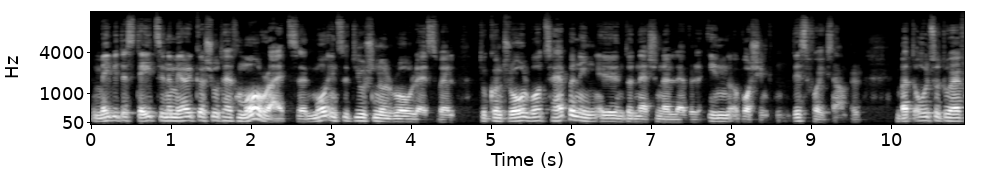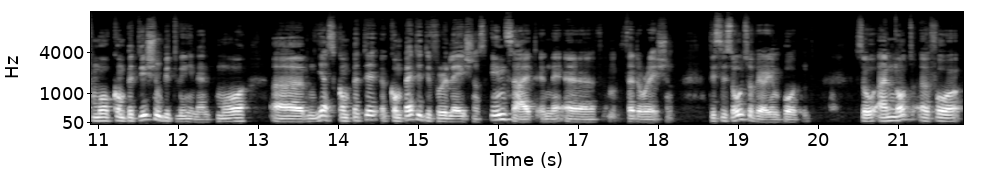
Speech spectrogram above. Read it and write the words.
maybe the states in America should have more rights and more institutional role as well to control what's happening in the national level in Washington. This, for example but also to have more competition between and more um, yes competi- competitive relations inside a uh, federation. This is also very important. So I'm not uh, for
